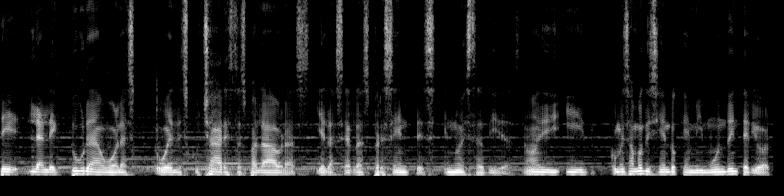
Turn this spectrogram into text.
de la lectura o, el escuchar estas palabras y el hacerlas presentes en nuestras vidas. ¿no? Y, y comenzamos diciendo que mi mundo interior,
